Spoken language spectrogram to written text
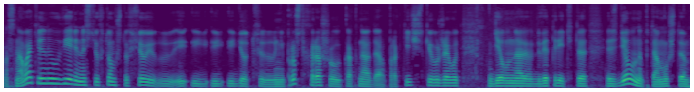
основательной уверенностью в том, что все идет не просто хорошо, как надо, а практически уже вот дело на две трети-то сделано, потому что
